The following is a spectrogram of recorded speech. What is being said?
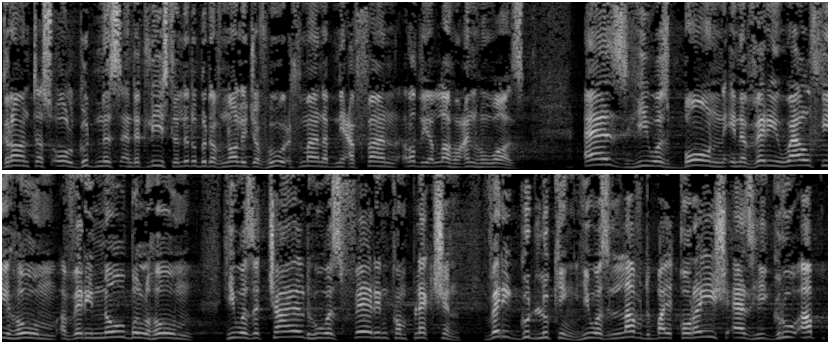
grant us all goodness and at least a little bit of knowledge of who Uthman ibn Affan radiallahu anhu was. As he was born in a very wealthy home, a very noble home, he was a child who was fair in complexion, very good looking. He was loved by Quraysh as he grew up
